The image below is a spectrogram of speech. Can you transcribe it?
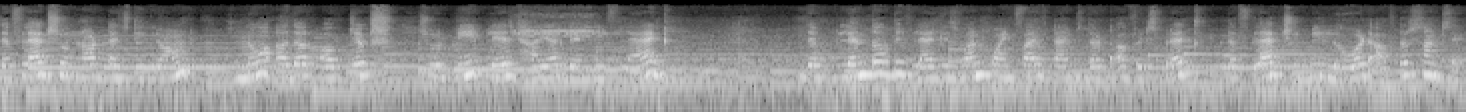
The flag should not touch the ground. No other objects should be placed higher than the flag. The length of the flag is 1.5 times that of its breadth. The flag should be lowered after sunset.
